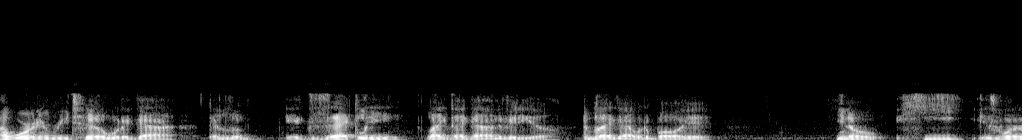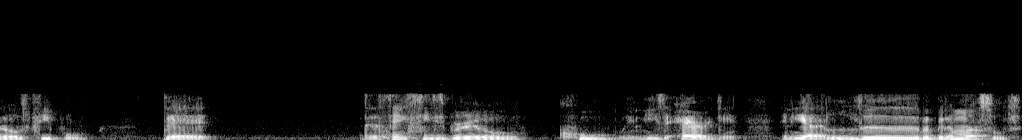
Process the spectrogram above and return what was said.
I worked in retail with a guy that looked exactly like that guy in the video, the black guy with the bald head. You know, he is one of those people that that thinks he's real cool and he's arrogant and he got a little bit of muscles.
